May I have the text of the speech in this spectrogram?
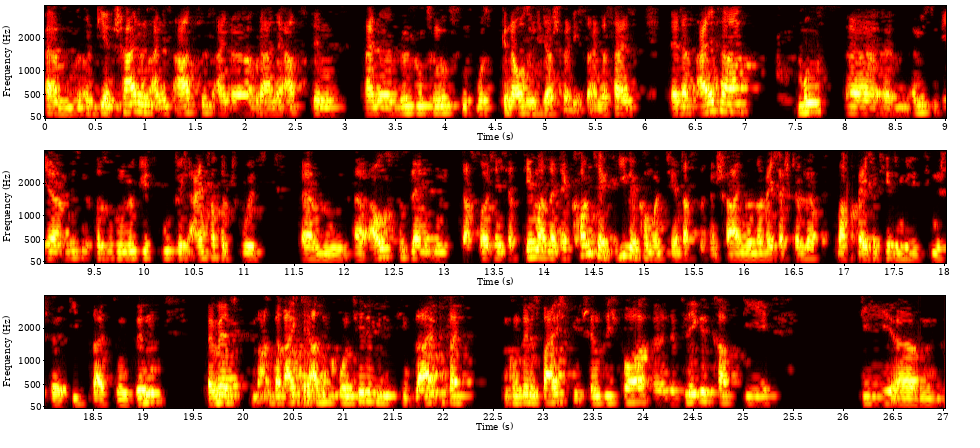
ähm, und die Entscheidung eines Arztes eine, oder einer Ärztin, eine Lösung zu nutzen, muss genauso niederschwellig sein. Das heißt, äh, das Alter muss, äh, müssen wir, müssen wir versuchen, möglichst gut durch einfache Tools ähm, äh, auszublenden. Das sollte nicht das Thema sein. Der Kontext, wie wir kommunizieren, das ist das Entscheidende und an welcher Stelle macht welche telemedizinische Dienstleistung Sinn. Wenn wir jetzt im Bereich der asynchronen Telemedizin bleiben, vielleicht ein konkretes Beispiel. Stellen Sie sich vor, äh, eine Pflegekraft, die die ähm,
